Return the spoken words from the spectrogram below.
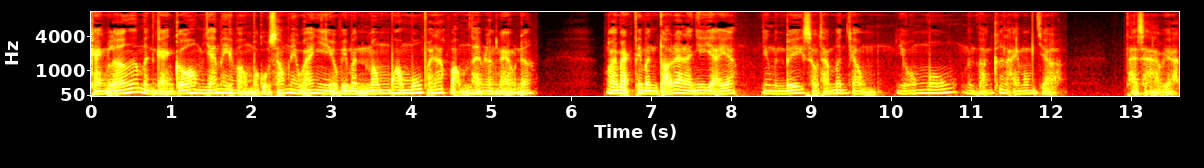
Càng lớn mình càng cố không dám hy vọng vào cuộc sống này quá nhiều vì mình mong, không muốn phải thất vọng thêm lần nào nữa. Ngoài mặt thì mình tỏ ra là như vậy á, nhưng mình biết sâu thẳm bên trong, dù không muốn, mình vẫn cứ lại mong chờ. Tại sao vậy?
